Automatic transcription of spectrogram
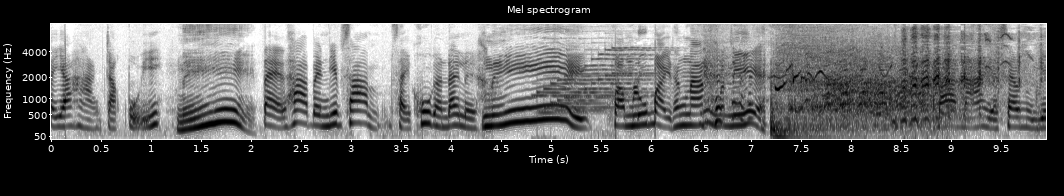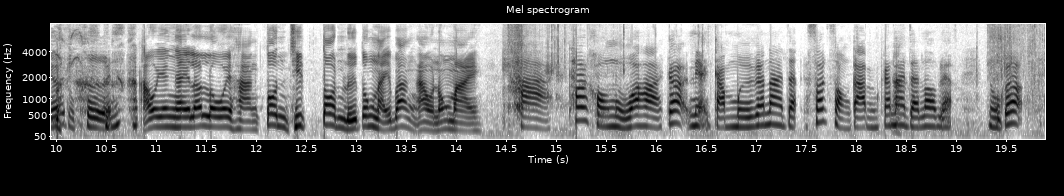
ระยะห่างจากปุ๋ย นี่ แต่ถ้าเป็นยิบซ้ำใส่คู่กันได้เลยค่ะนี่ความรู้ใหม่ทั้งนั้นวันนี้ บ้านนะอย่าแซวหนูเยอะหนูเขิน เอายังไงแล้วโรยห่างต้นชิดต้นหรือตรงไหนบ้างเอาน้องไม้ค่ะ ถ้าของหนูอะค่ะ ก็เนี่ยกำมือก็น่าจะสักสองกำก็น่าจะรอบแล้ว หนูก็แ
